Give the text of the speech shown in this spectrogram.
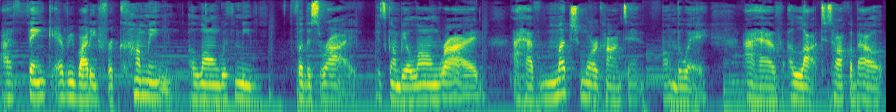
I thank everybody for coming along with me for this ride. It's going to be a long ride. I have much more content on the way. I have a lot to talk about.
